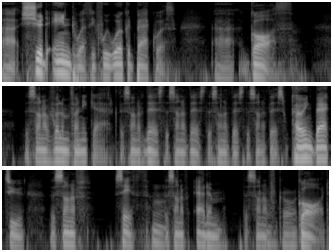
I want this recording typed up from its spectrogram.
uh, should end with, if we work it backwards, uh, Garth, the son of Willem van Niekerk, the son of this, the son of this, the son of this, the son of this, going back to the son of Seth, Hmm. the son of Adam, the son of Of God. God.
